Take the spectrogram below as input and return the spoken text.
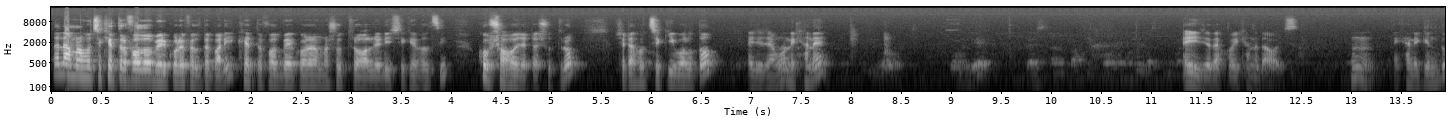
তাহলে আমরা হচ্ছে ক্ষেত্রফলও বের করে ফেলতে পারি। ক্ষেত্রফল বের করার আমরা সূত্র অলরেডি শিখে ফেলছি। খুব সহজ একটা সূত্র। সেটা হচ্ছে কি বলতো? এই যে যেমন এখানে, এই যে দেখো এখানে দেওয়া হয়েছে। হুম, এখানে কিন্তু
